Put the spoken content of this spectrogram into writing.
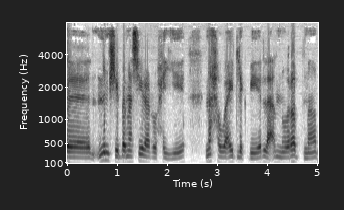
آه، نمشي بمسيرة روحية نحو عيد الكبير لأنه ربنا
